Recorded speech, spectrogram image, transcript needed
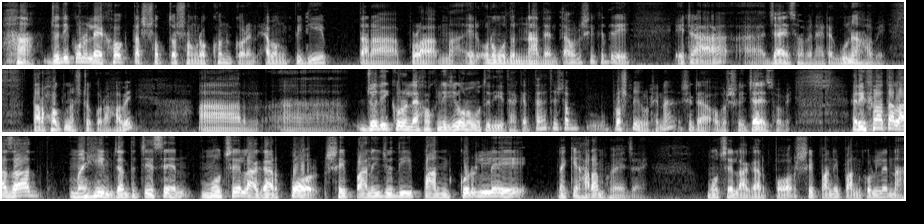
হ্যাঁ যদি কোনো লেখক তার সত্য সংরক্ষণ করেন এবং পিডিএফ তারা পড়া এর অনুমোদন না দেন, তাহলে সেক্ষেত্রে এটা জায়েজ হবে না, এটা গুণা হবে, তার হক নষ্ট করা হবে। আর যদি কোনো লেখক নিজে অনুমতি দিয়ে থাকেন, তাহলে তো সব প্রশ্নই ওঠে না, সেটা অবশ্যই জায়েজ হবে। রিফাত আল আজাদ মাহিম জানতে চেয়েছেন, মোচে লাগার পর সেই পানি যদি পান করলে নাকি হারাম হয়ে যায়? মোচে লাগার পর সে পানি পান করলে না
